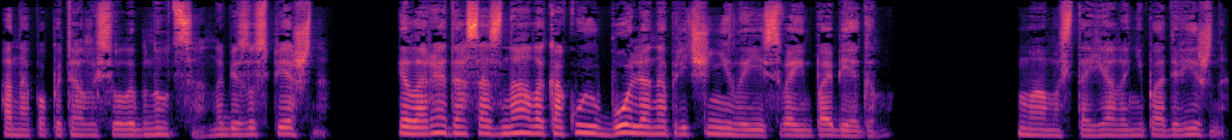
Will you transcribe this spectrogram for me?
Она попыталась улыбнуться, но безуспешно, и Лореда осознала, какую боль она причинила ей своим побегом. Мама стояла неподвижно,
